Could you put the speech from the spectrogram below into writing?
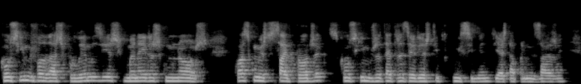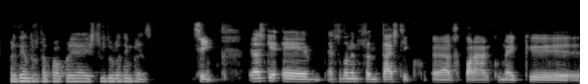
conseguirmos validar estes problemas e as maneiras como nós, quase como este side project, conseguimos até trazer este tipo de conhecimento e esta aprendizagem para dentro da própria estrutura da empresa. Sim, eu acho que é, é absolutamente fantástico uh, reparar como é que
